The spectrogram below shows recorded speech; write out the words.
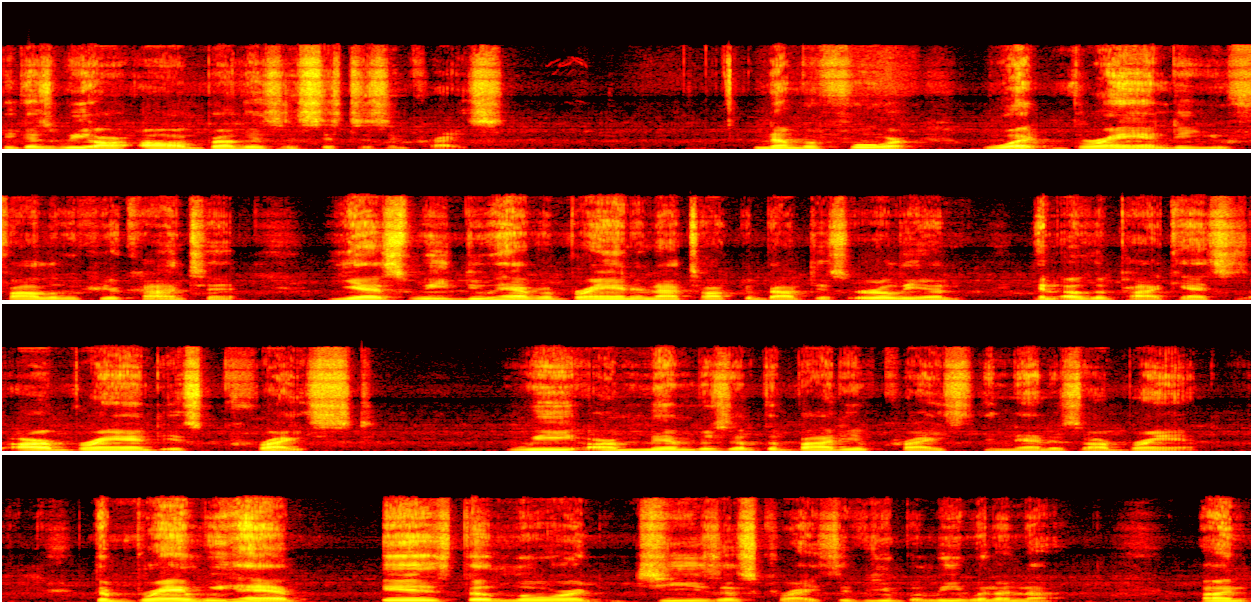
because we are all brothers and sisters in Christ. Number four, what brand do you follow with your content? Yes, we do have a brand, and I talked about this earlier in other podcasts. Our brand is Christ. We are members of the body of Christ, and that is our brand. The brand we have is the Lord Jesus Christ, if you believe it or not. And,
